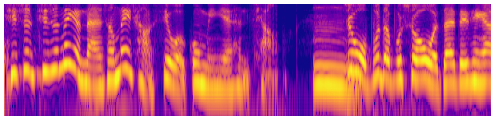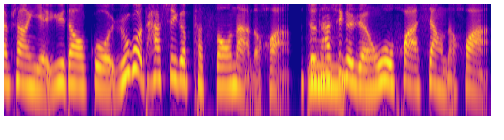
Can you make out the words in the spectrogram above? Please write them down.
其实其实那个男生那场戏我共鸣也很强，嗯，就我不得不说我在 dating app 上也遇到过，如果他是一个 persona 的话，就他是一个人物画像的话，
